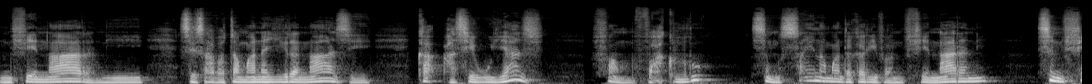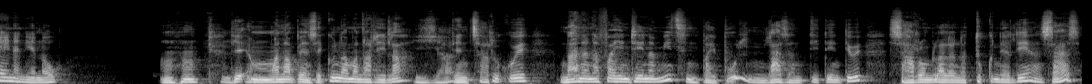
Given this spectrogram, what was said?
ny fianara ny zay zavatra manahirana azy ka asehoy azy fa mivaky loha sy misaina mandrakarivan'ny fianarany sy ny fiainany ianao uhum de manampy an'izay koa namana rila de ny tsaroako hoe nanana fahendrena mihitsy ny baiboly nilaza ny tia teny te hoe zaro amin'ny lalana tokony aleha ny zaza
